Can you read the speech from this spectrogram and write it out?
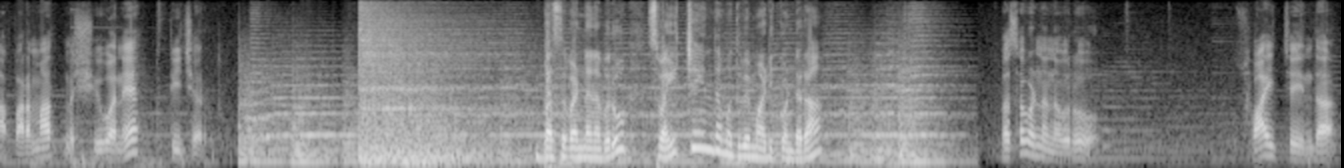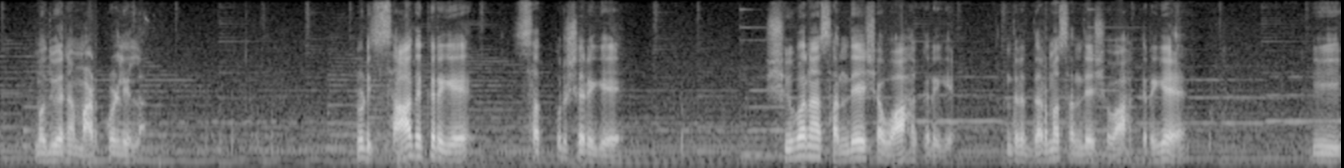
ಆ ಪರಮಾತ್ಮ ಶಿವನೇ ಟೀಚರು. ಬಸವಣ್ಣನವರು ಸ್ವಇಚ್ಛೆಯಿಂದ ಮದುವೆ ಮಾಡಿಕೊಂಡರ? ಬಸವಣ್ಣನವರು ಸ್ವ-ಇಚ್ಛೆಯಿಂದ ಮದುವೆನ ಮಾಡಿಕೊಳ್ಳಿಲ್ಲ. ನೋಡಿ ಸಾಧಕರಿಗೆ ಸತ್ಪುರುಷರಿಗೆ ಶಿವನ ಸಂದೇಶ ವಾಹಕರಿಗೆ ಅಂದರೆ ಧರ್ಮ ಸಂದೇಶ ವಾಹಕರಿಗೆ ಈ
